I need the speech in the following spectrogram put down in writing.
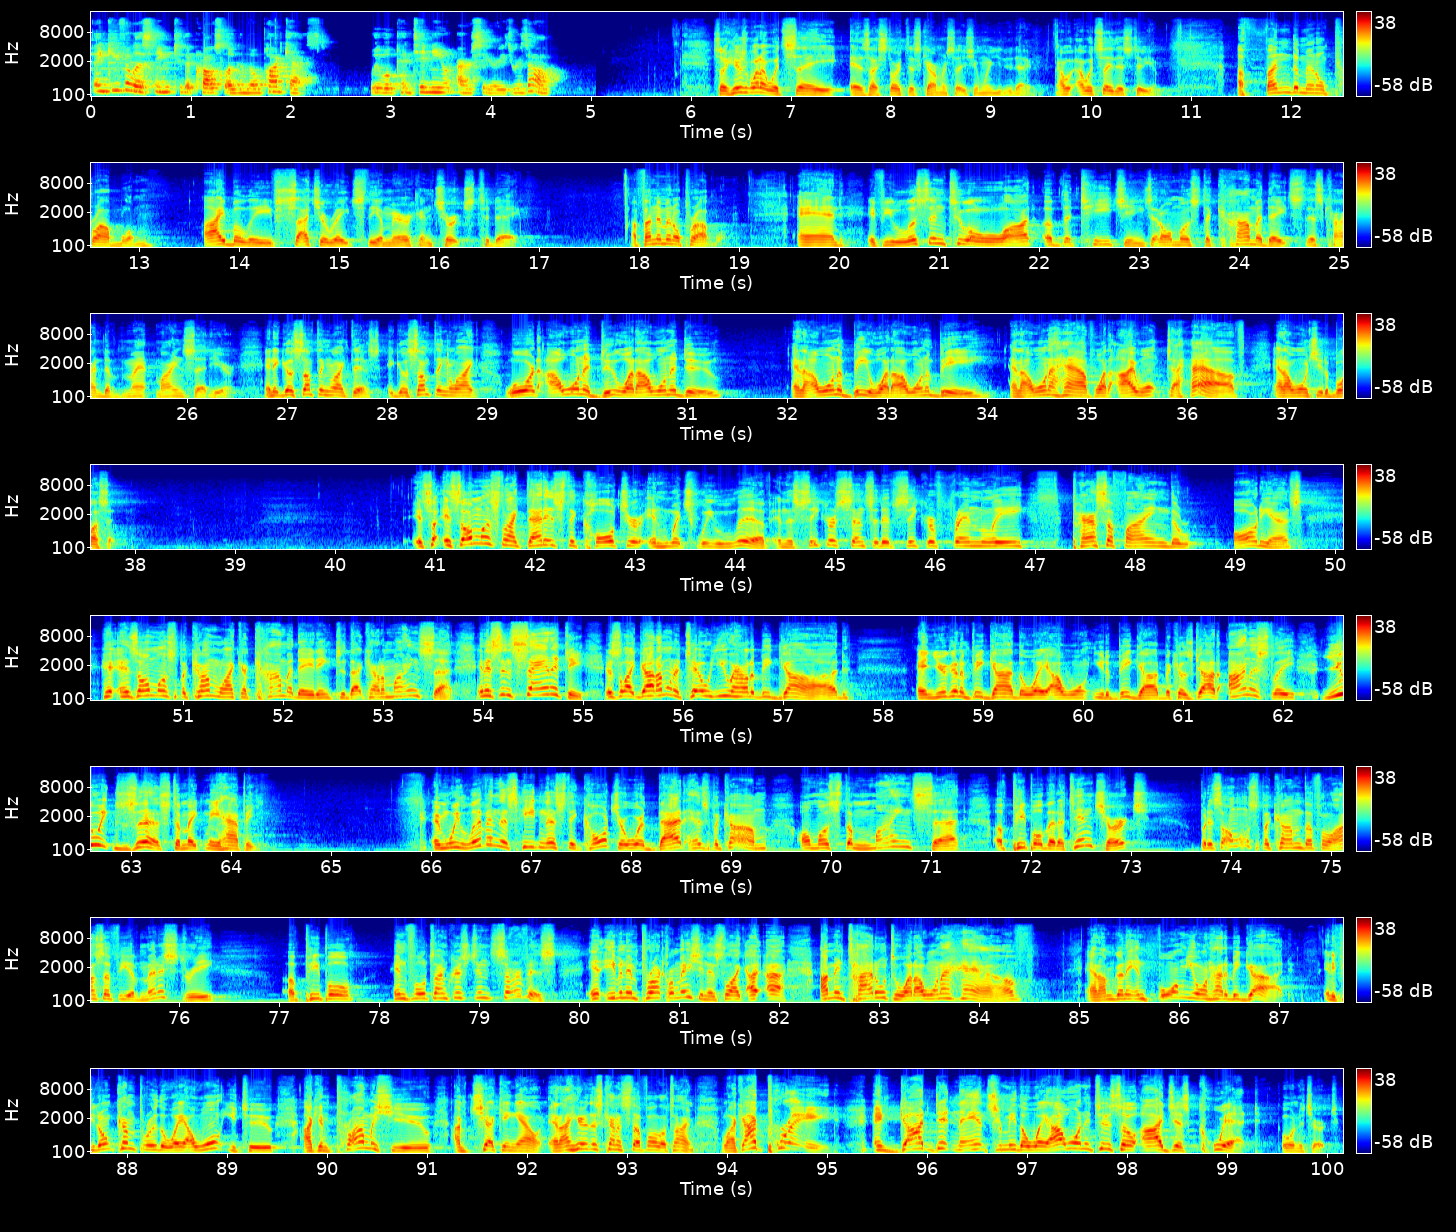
Thank you for listening to the Cross Loganville podcast. We will continue our series Resolve. So here's what I would say as I start this conversation with you today. I, w- I would say this to you. A fundamental problem, I believe, saturates the American church today. A fundamental problem. And if you listen to a lot of the teachings, it almost accommodates this kind of ma- mindset here. And it goes something like this it goes something like, Lord, I want to do what I want to do, and I want to be what I want to be, and I want to have what I want to have, and I want you to bless it. It's, it's almost like that is the culture in which we live, and the seeker sensitive, seeker friendly, pacifying the audience has almost become like accommodating to that kind of mindset. And it's insanity. It's like, God, I'm going to tell you how to be God, and you're going to be God the way I want you to be God, because God, honestly, you exist to make me happy. And we live in this hedonistic culture where that has become almost the mindset of people that attend church, but it's almost become the philosophy of ministry of people in full time Christian service. Even in proclamation, it's like I, I, I'm entitled to what I want to have, and I'm going to inform you on how to be God. And if you don't come through the way I want you to, I can promise you I'm checking out. And I hear this kind of stuff all the time. Like, I prayed and God didn't answer me the way I wanted to, so I just quit going to church.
